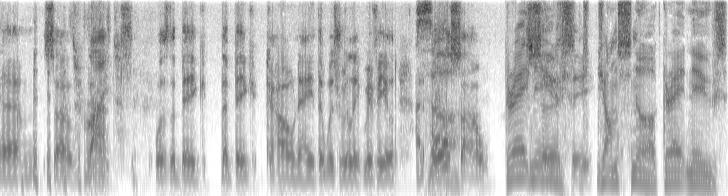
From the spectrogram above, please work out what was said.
Um, so right. that was the big the big cojones that was really revealed, and So, also Great news, Cersei- Jon Snow. Great news.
